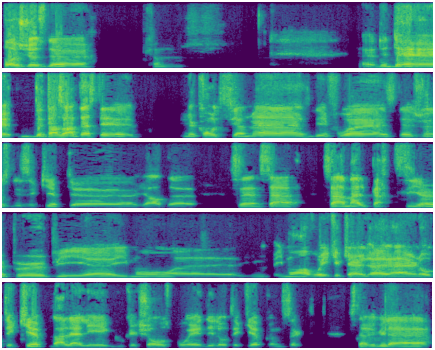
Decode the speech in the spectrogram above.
pas juste de, euh, de, de, de temps en temps, c'était le conditionnement. Des fois, c'était juste des équipes que, regarde, euh, ça, ça a mal parti un peu, puis ils m'ont ils m'ont envoyé quelqu'un à, une autre équipe dans la ligue ou quelque chose pour aider l'autre équipe. Comme c'est arrivé la,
